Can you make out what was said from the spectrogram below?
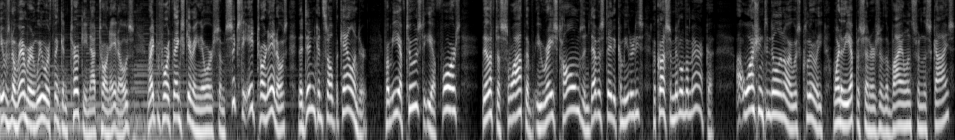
It was November and we were thinking turkey, not tornadoes. Right before Thanksgiving, there were some 68 tornadoes that didn't consult the calendar. From EF2s to EF4s, they left a swath of erased homes and devastated communities across the middle of America. Uh, Washington, Illinois was clearly one of the epicenters of the violence from the skies,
